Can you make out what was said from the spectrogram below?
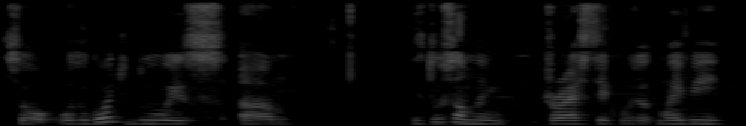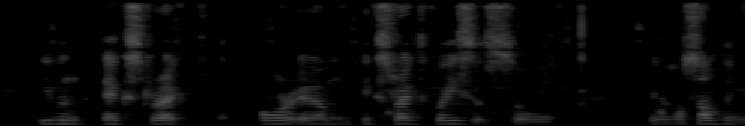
So what we're going to do is um, is do something drastic with it maybe even extract or um, extract faces. So I don't know something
